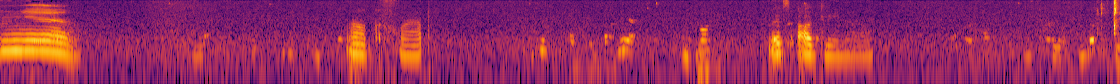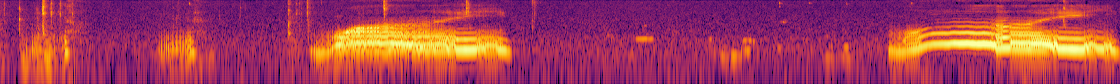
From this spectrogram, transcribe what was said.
Yeah. Oh crap. Looks ugly now. Why? Why?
